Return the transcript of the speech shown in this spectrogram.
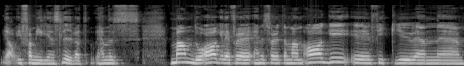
ja, i familjens liv. Att hennes man då, Agi, eller för, hennes före detta man Agi eh, fick ju en eh,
